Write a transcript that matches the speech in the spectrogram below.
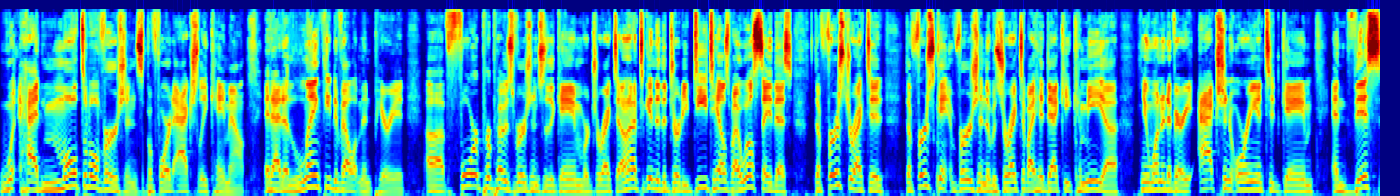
w- had multiple versions before it actually came out. It had a lengthy development period. Uh, four proposed versions of the game were directed. I don't have to get into the dirty details, but I will say this: the first directed, the first version that was directed by Hideki Kamiya, he wanted a very action-oriented game, and this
